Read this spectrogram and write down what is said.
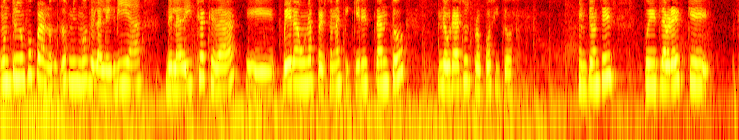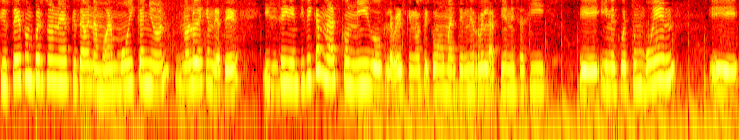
un, triunfo para nosotros mismos de la alegría, de la dicha que da eh, ver a una persona que quieres tanto lograr sus propósitos. Entonces, pues la verdad es que si ustedes son personas que saben amar muy cañón, no lo dejen de hacer. Y si se identifican más conmigo, que la verdad es que no sé cómo mantener relaciones así eh, y me cuesta un buen, eh,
